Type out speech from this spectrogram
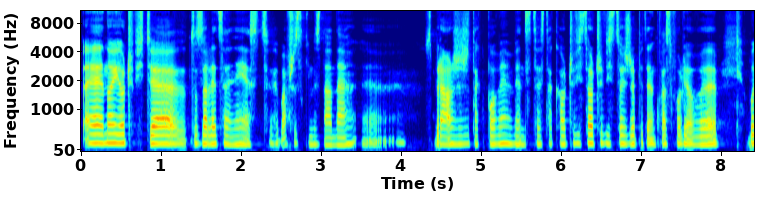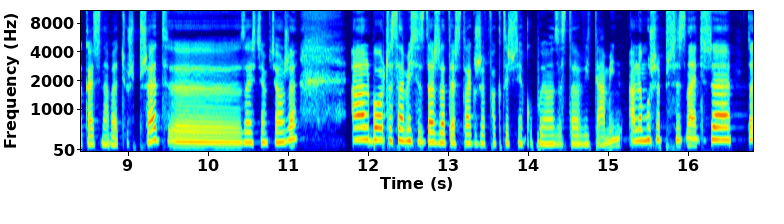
E, no i oczywiście to zalecenie jest chyba wszystkim znane z branży, że tak powiem, więc to jest taka oczywista oczywistość, żeby ten kwas foliowy łykać nawet już przed yy, zajściem w ciążę. Albo czasami się zdarza też tak, że faktycznie kupują zestaw witamin, ale muszę przyznać, że to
